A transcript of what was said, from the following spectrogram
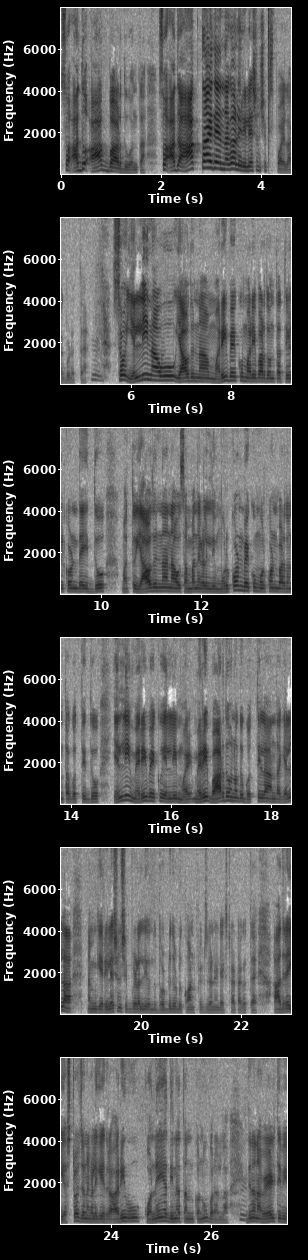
ಸೊ ಅದು ಆಗಬಾರ್ದು ಅಂತ. ಸೊ ಅದು ಆಗ್ತಾ ಇದೆ ಅಂದಾಗ ಅಲ್ಲಿ ರಿಲೇಷನ್ಶಿಪ್ ಸ್ಪಾಯ್ಲ್ ಆಗಿಬಿಡುತ್ತೆ. ಸೊ ಎಲ್ಲಿ ನಾವು ಯಾವುದನ್ನ ಮರಿಬೇಕು ಮರಿಬಾರ್ದು ಅಂತ ತಿಳ್ಕೊಂಡೇ ಇದ್ದು ಮತ್ತು ಯಾವುದನ್ನ ನಾವು ಸಂಬಂಧಗಳಲ್ಲಿ ಮುರ್ಕೊಳ್ಬೇಕು ಮುರ್ಕೊಳ್ಬಾರ್ದು ಅಂತ ಗೊತ್ತಿದ್ದು, ಎಲ್ಲಿ ಮೆರಿಬೇಕು, ಎಲ್ಲಿ ಮರಿ, ಮೆರಿಬಾರ್ದು ಅನ್ನೋದು ಗೊತ್ತಿಲ್ಲ ಅಂದಾಗೆಲ್ಲ ನಮಗೆ ರಿಲೇಷನ್ಶಿಪ್ಗಳಲ್ಲಿ ಒಂದು ದೊಡ್ಡ ದೊಡ್ಡ ಕಾನ್ಫ್ಲಿಕ್ಟ್ಸ್ಗಳು ನಡೆಯೋಕ್ಕೆ ಸ್ಟಾರ್ಟ್ ಆಗುತ್ತೆ. ಆದರೆ ಎಷ್ಟೋ ಜನಗಳಿಗೆ ಇದರ ಅರಿವು ಕೊನೆಯ ದಿನ ತನಕನೂ ಬರಲ್ಲ. ಇದನ್ನು ನಾವು ಹೇಳ್ತೀವಿ.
